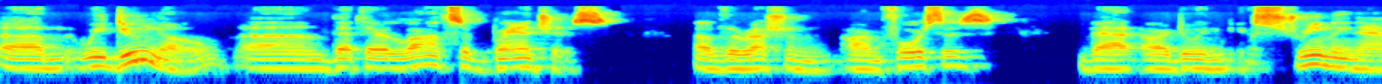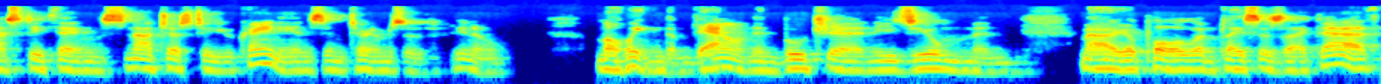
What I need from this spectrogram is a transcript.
Um, we do know uh, that there are lots of branches of the Russian armed forces that are doing extremely nasty things, not just to Ukrainians in terms of, you know, mowing them down in Bucha and Izium and Mariupol and places like that,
